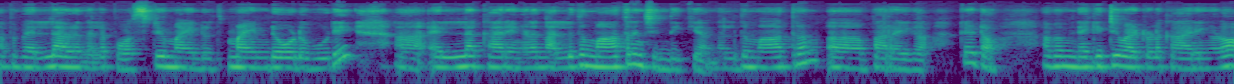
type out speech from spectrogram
അപ്പം എല്ലാവരും നല്ല പോസിറ്റീവ് മൈൻഡ് മൈൻഡോടുകൂടി എല്ലാ കാര്യങ്ങളും നല്ലത് മാത്രം ചിന്തിക്കുക നല്ലത് മാത്രം പറയുക. കേട്ടോ? അപ്പം നെഗറ്റീവായിട്ടുള്ള കാര്യങ്ങളോ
